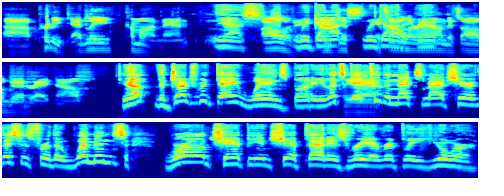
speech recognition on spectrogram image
Uh, pretty deadly. Come on, man. Yes. All of it. We got- just we it's got all it, yeah. around. It's all good right now. Yep. The Judgment Day wins, buddy. Let's get to the next match here. This is for the Women's World Championship. That is Rhea Ripley, your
